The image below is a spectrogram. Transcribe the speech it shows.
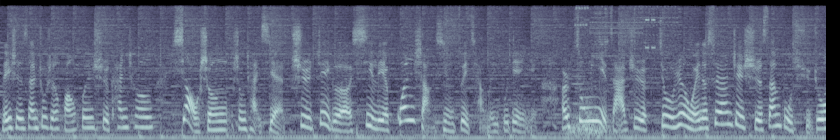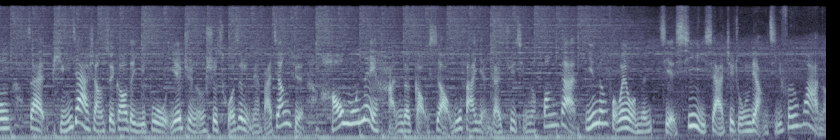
《雷神三：诸神黄昏》是堪称笑声生产线，是这个系列观赏性最强的一部电影。而综艺杂志就认为呢，虽然这是三部曲中在评价上最高的一部，也只能是矬子里面拔将军，毫无内涵的搞笑，无法掩盖剧情的荒诞。您能否为我们解析一下这种两极分化呢？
